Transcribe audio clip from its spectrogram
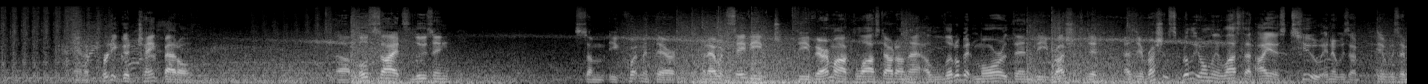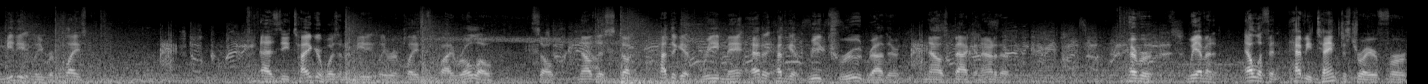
And a pretty good tank battle. Uh, both sides losing some equipment there, but I would say the the Wehrmacht lost out on that a little bit more than the Russians did, as the Russians really only lost that IS-2, and it was a it was immediately replaced, as the Tiger wasn't immediately replaced by Rollo. So now this stuff had to get re had to, had to get recrewed rather. Now it's backing out of there. However, we have an elephant heavy tank destroyer for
